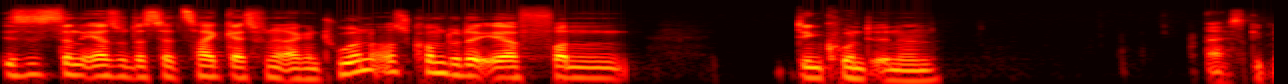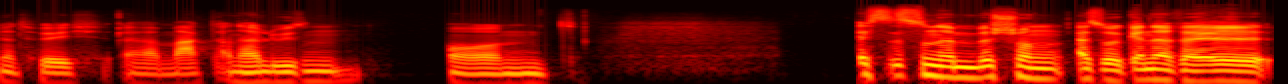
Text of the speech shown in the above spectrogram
ist es dann eher so, dass der Zeitgeist von den Agenturen auskommt oder eher von den KundInnen? Es gibt natürlich äh, Marktanalysen und es ist so eine Mischung, also generell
